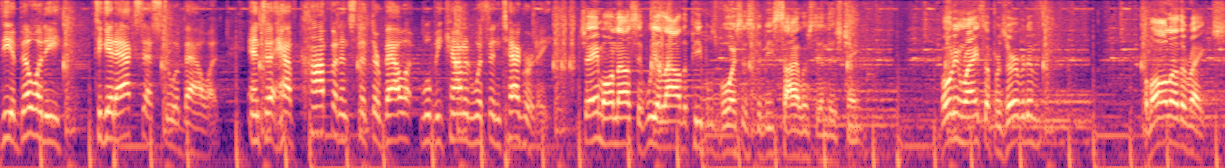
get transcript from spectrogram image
the ability to get access to a ballot and to have confidence that their ballot will be counted with integrity. Shame on us if we allow the people's voices to be silenced in this chamber. Voting rights are preservative of all other rights.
